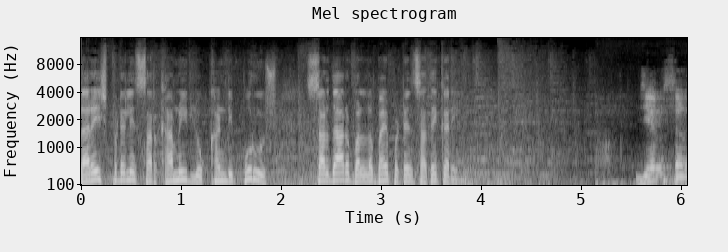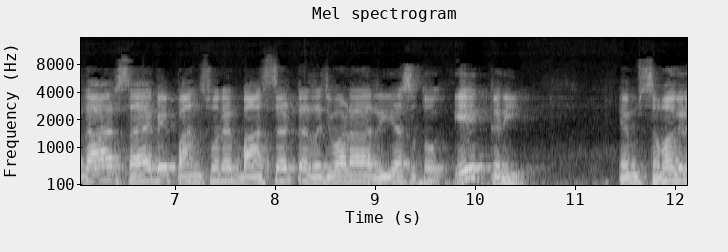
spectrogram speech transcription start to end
નરેશ પટેલની સરખામણી લોખંડી પુરુષ સરદાર વલ્લભભાઈ પટેલ સાથે કરી. જેમ સરદાર સાહેબે પાંચસો ને બાસઠ રજવાડા રિયાસતો એક કરી એમ સમગ્ર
